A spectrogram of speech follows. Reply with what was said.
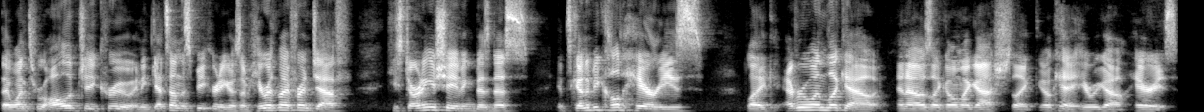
that went through all of J. Crew. And he gets on the speaker and he goes, I'm here with my friend Jeff. He's starting a shaving business. It's going to be called Harry's. Like, everyone look out. And I was like, oh my gosh, like, okay, here we go, Harry's.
